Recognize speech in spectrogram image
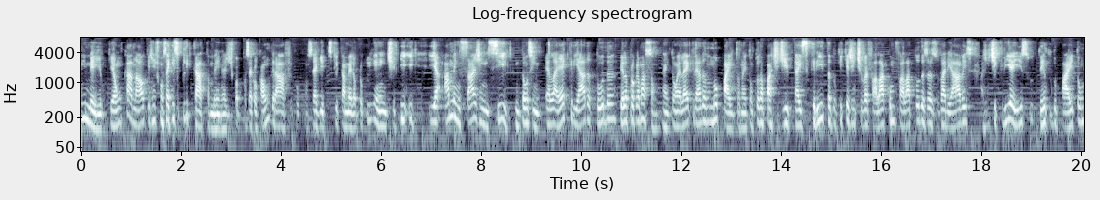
e-mail, que é um canal que a gente consegue explicar também, né? A gente consegue colocar um gráfico, consegue explicar melhor para o cliente. E, e, e a, a, mensagem em si, então, assim, ela é criada toda pela programação, né? Então, ela é criada no Python, né? Então, toda a parte de, da escrita, do que, que a gente vai falar, como falar, todas as variáveis, a gente cria isso dentro do Python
